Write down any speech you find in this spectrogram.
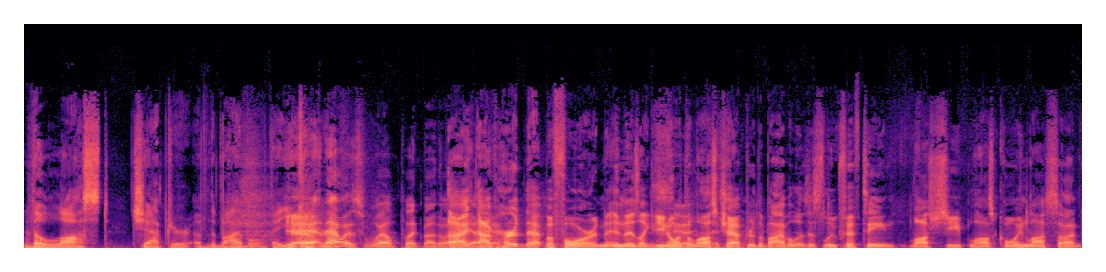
the lost chapter of the Bible that you Yeah. Yeah, covered. that was well put, by the way. I, Yeah, I've yeah. heard that before, and, and it's like, do you know what the lost It's chapter of the Bible is? It's Luke 15. Lost sheep, lost coin, lost son.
